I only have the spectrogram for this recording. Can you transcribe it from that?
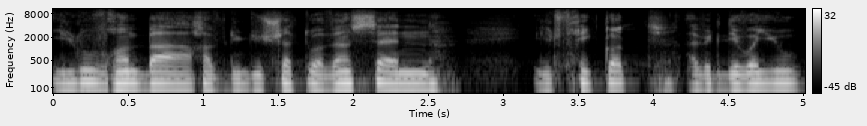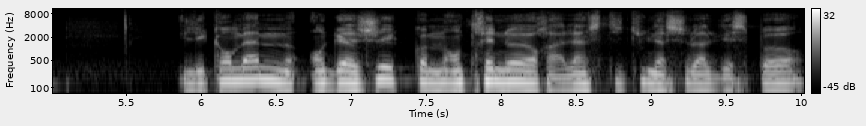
Il ouvre un bar avenue du Château à Vincennes. Il fricote avec des voyous. Il est quand même engagé comme entraîneur à l'Institut national des sports,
